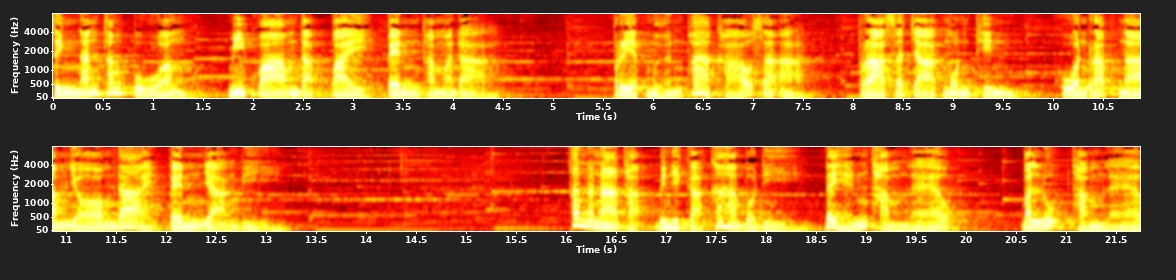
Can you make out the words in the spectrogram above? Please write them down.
สิ่งนั้นทั้งปวง มีความดับไปเป็นธรรมดา เปรียบเหมือนผ้าขาวสะอาด ปราศจากมลทิน ควรรับน้ำย้อมได้เป็นอย่างดีท่านนาถบินิกะขหาบดีได้เห็นธรรมแล้ว บรรลุธรรมแล้ว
